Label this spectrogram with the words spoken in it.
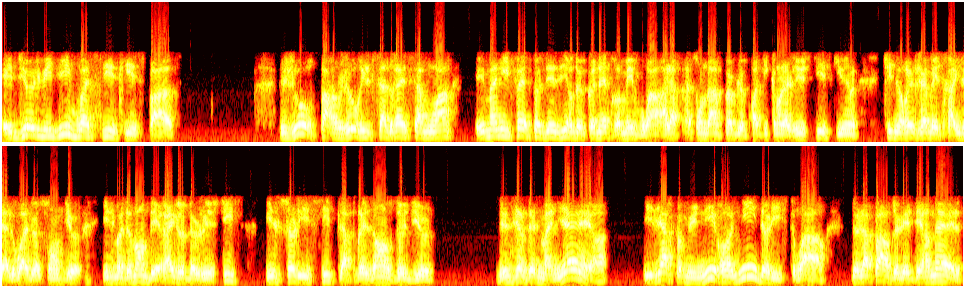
et Dieu lui dit, voici ce qui se passe. Jour par jour, il s'adresse à moi et manifeste le désir de connaître mes voies, à la façon d'un peuple pratiquant la justice qui, qui n'aurait jamais trahi la loi de son Dieu. Il me demande des règles de justice, il sollicite la présence de Dieu. D'une certaine manière, il y a comme une ironie de l'histoire de la part de l'Éternel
